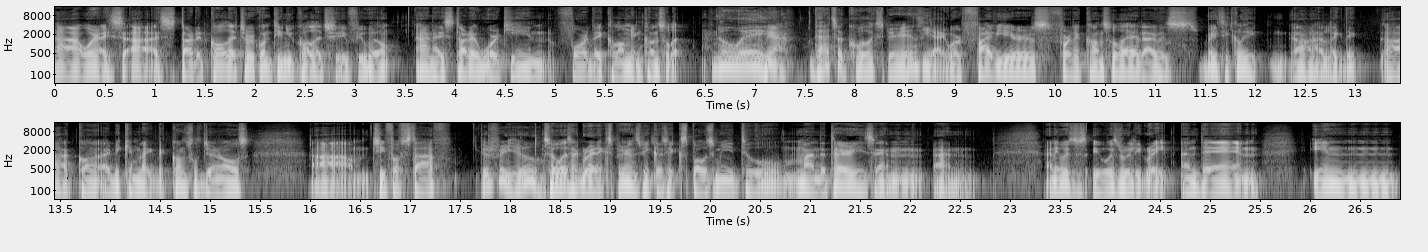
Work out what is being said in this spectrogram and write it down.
uh, where I uh, started college or continue college, if you will, and I started working for the Colombian consulate. No way. Yeah. That's a cool experience. Yeah, I worked five years for the consulate. I was basically uh, like the uh, con- I became like the consul general's um, chief of staff. Good for you. So it was a great experience because it exposed me to mandataries and and and it was it was really great. And then in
